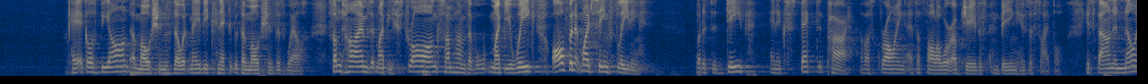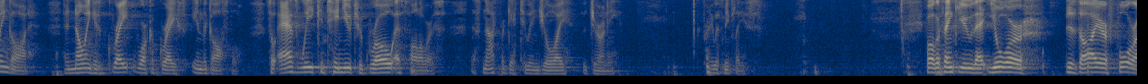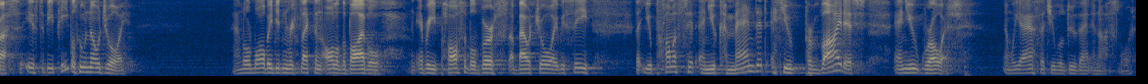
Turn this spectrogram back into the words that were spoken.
Okay, it goes beyond emotions, though it may be connected with emotions as well. Sometimes it might be strong, sometimes it might be weak, often it might seem fleeting. But it's a deep and expected part of us growing as a follower of Jesus and being his disciple. It's found in knowing God and knowing his great work of grace in the gospel. So as we continue to grow as followers, let's not forget to enjoy the journey. Pray with me, please. Father, thank you that your desire for us is to be people who know joy. And Lord, while we didn't reflect on all of the Bible and every possible verse about joy, we see that you promise it and you command it and you provide it and you grow it. And we ask that you will do that in us, Lord.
